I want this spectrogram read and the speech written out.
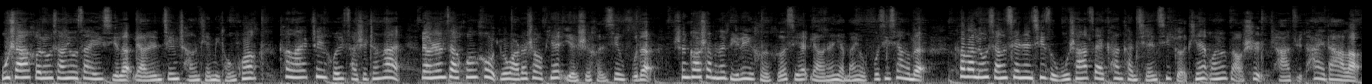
吴莎和刘翔又在一起了，两人经常甜蜜同框，看来这回才是真爱。两人在婚后游玩的照片也是很幸福的，身高上面的比例很和谐，两人也蛮有夫妻相的。看完刘翔现任妻子吴莎，再看看前妻葛天，网友表示差距太大了。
